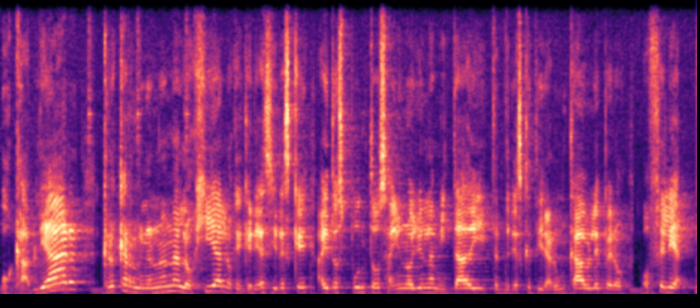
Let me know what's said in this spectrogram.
O cablear. Creo que arruiné una analogía. Lo que quería decir es que hay dos puntos, hay un hoyo en la mitad y tendrías que tirar un cable. Pero Ofelia,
